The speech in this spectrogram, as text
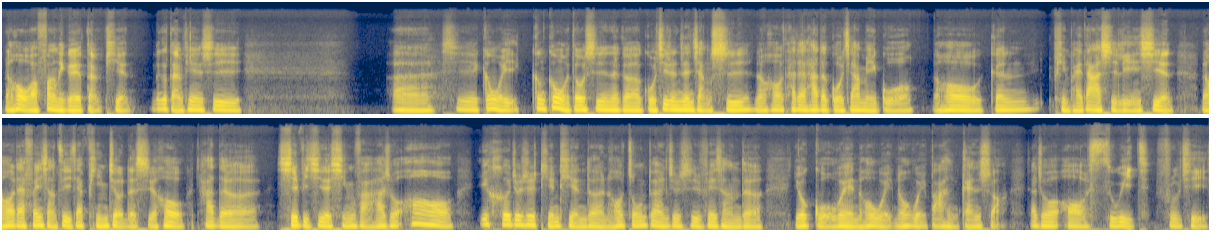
然后我还放了一个短片。那个短片是，呃，是跟我跟跟我都是那个国际认证讲师，然后他在他的国家美国，然后跟品牌大使连线，然后来分享自己在品酒的时候他的写笔记的心法。他说：“哦，一喝就是甜甜的，然后中段就是非常的有果味，然后尾然后尾巴很干爽。”他说：“哦，sweet fruity，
